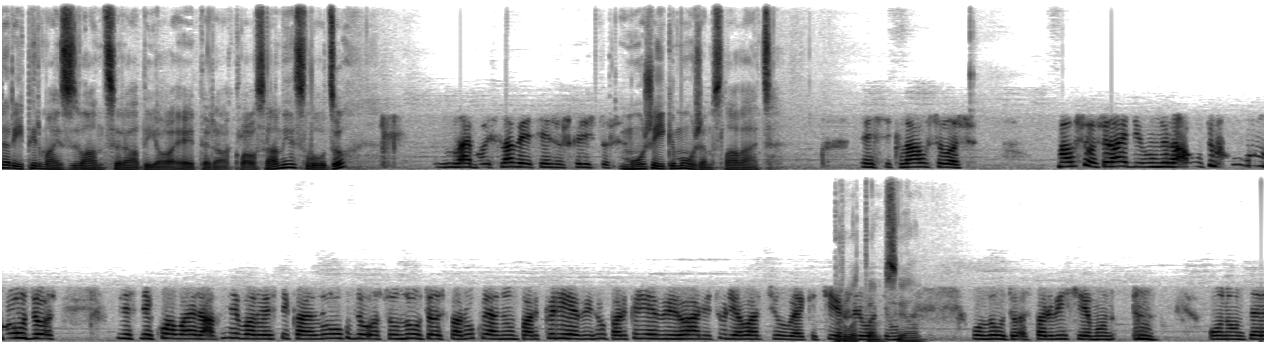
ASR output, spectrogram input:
Ir arī pirmais zvans radio ēterā. Klausāmies, lūdzu. Lai būtu slavēts Jēzus Kristus. Mūžīgi mūžam slavēts. Es klausos, klausos raidījumu un raudu un lūdzos Es neko vairāk nevaru, es tikai lūgdos un lūdzos par Ukrainu un par Krieviju, par Krieviju arī tur jau var cilvēki cieši ļoti. Un, un lūdzos par visiem un, un, un te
